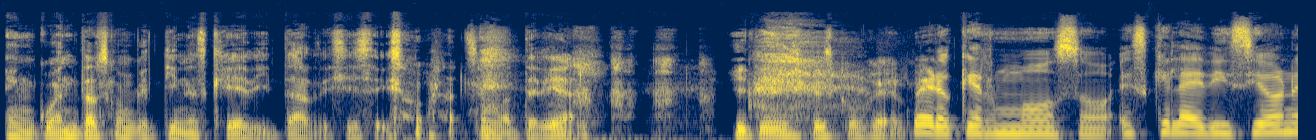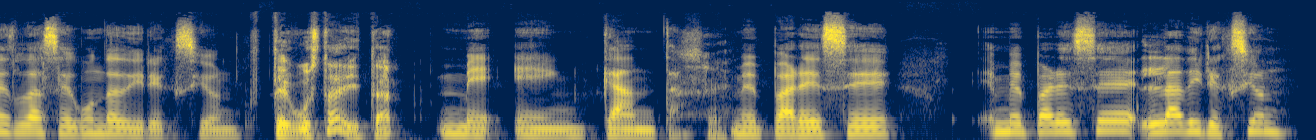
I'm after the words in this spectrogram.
encuentras con que tienes que editar 16 horas de material y tienes que escoger. Pero qué hermoso. Es que la edición es la segunda dirección. ¿Te gusta editar? Me encanta. Sí. Me parece, me parece la dirección.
